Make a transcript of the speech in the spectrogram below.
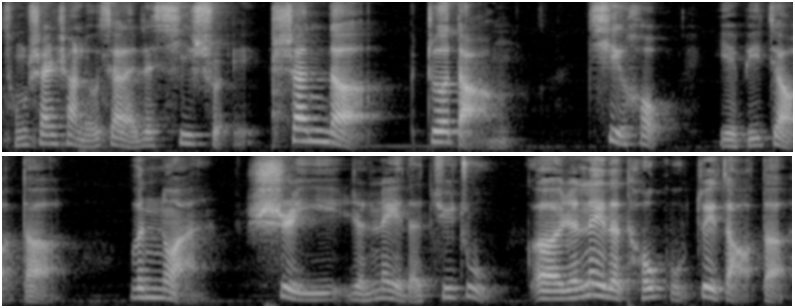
从山上流下来的溪水，山的遮挡，气候也比较的温暖，适宜人类的居住。呃，人类的头骨最早的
